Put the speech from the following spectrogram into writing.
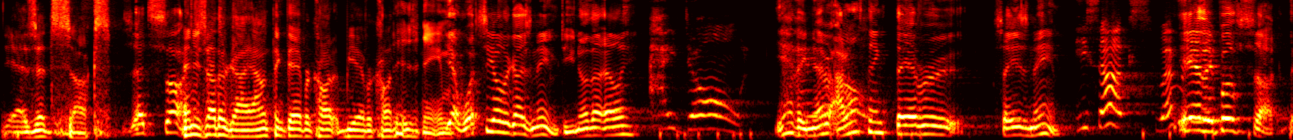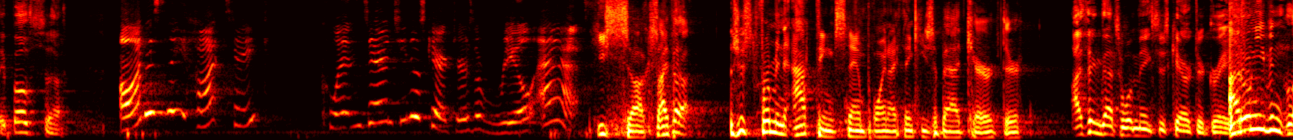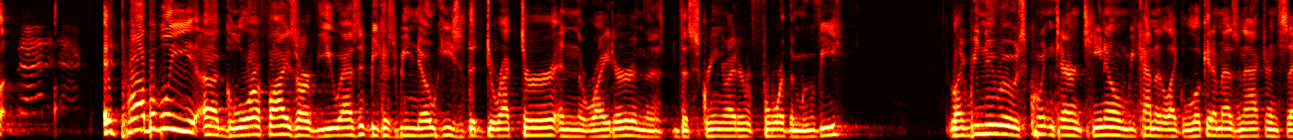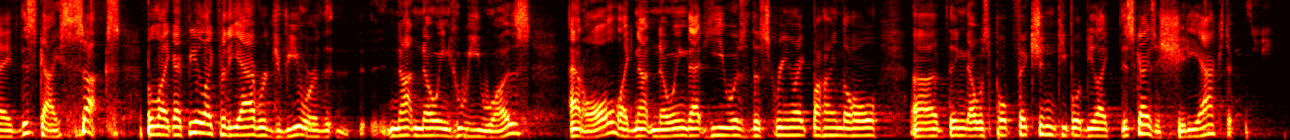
Yeah, Zed sucks. Zed sucks. And his other guy, I don't think they ever caught. We ever caught his name. yeah, what's the other guy's name? Do you know that, Ellie? I don't. Yeah, they never. I don't think they ever say his name. He sucks. Whoever Yeah, he they is. both suck. They both suck. Honestly, hot take. Quentin Tarantino's character is a real ass. he sucks. I thought, just from an acting standpoint, I think he's a bad character. I think that's what makes his character great. I don't even. Bad act. It probably uh, glorifies our view as it because we know he's the director and the writer and the, the screenwriter for the movie. Like we knew it was Quentin Tarantino, and we kind of like look at him as an actor and say, "This guy sucks." But like, I feel like for the average viewer, not knowing who he was at all, like not knowing that he was the screenwriter behind the whole uh, thing that was Pulp Fiction, people would be like, "This guy's a shitty actor."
